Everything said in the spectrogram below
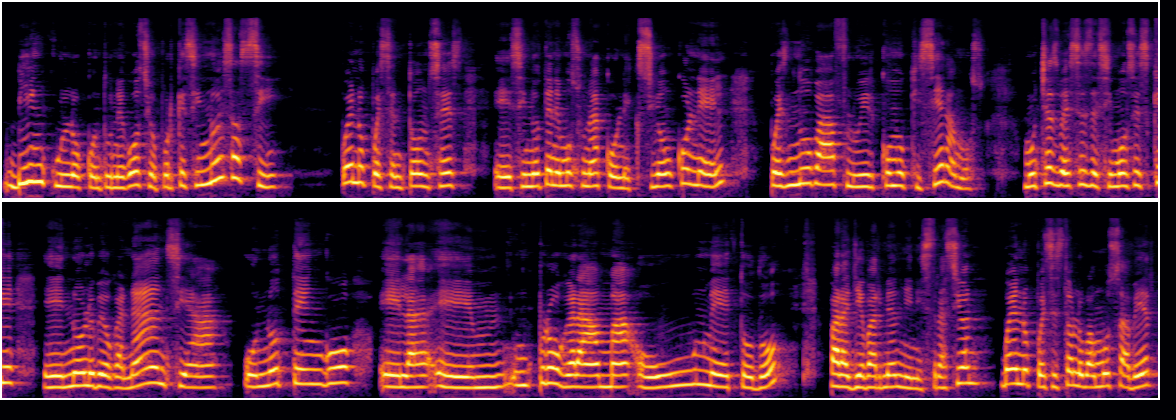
vínculo con tu negocio, porque si no es así, bueno, pues entonces, eh, si no tenemos una conexión con él, pues no va a fluir como quisiéramos. Muchas veces decimos es que eh, no le veo ganancia o no tengo eh, em, un programa o un método para llevar mi administración. Bueno, pues esto lo vamos a ver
